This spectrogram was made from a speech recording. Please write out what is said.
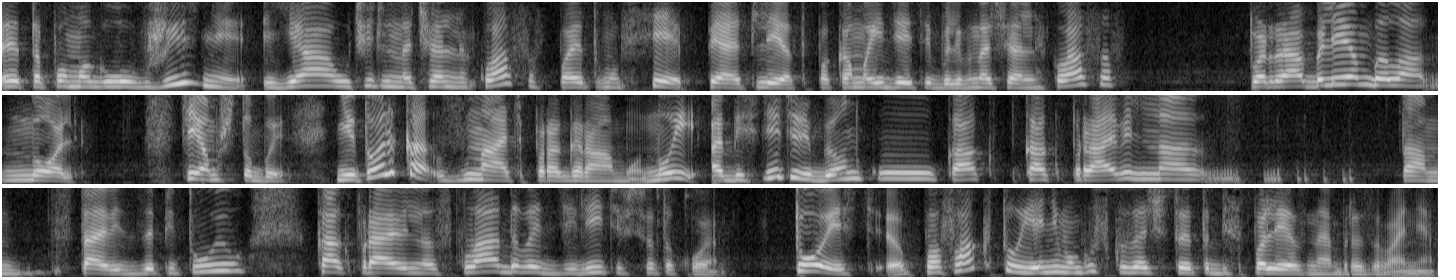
это помогло в жизни. Я учитель начальных классов, поэтому все пять лет, пока мои дети были в начальных классах, Проблем было ноль с тем, чтобы не только знать программу, но и объяснить ребенку, как, как правильно там ставить запятую, как правильно складывать, делить и все такое. То есть, э, по факту, я не могу сказать, что это бесполезное образование.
